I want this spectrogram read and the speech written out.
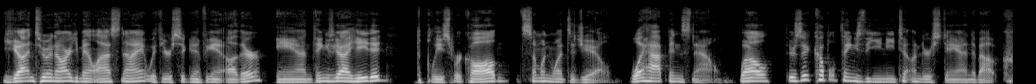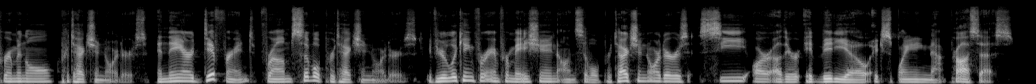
You got into an argument last night with your significant other and things got heated. The police were called. Someone went to jail. What happens now? Well, there's a couple things that you need to understand about criminal protection orders, and they are different from civil protection orders. If you're looking for information on civil protection orders, see our other video explaining that process.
